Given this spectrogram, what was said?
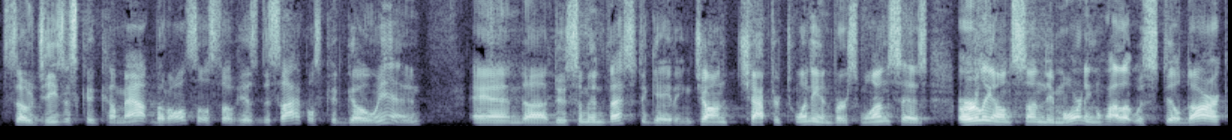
so Jesus could come out, but also so his disciples could go in and uh, do some investigating. John chapter 20 and verse 1 says, Early on Sunday morning, while it was still dark,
